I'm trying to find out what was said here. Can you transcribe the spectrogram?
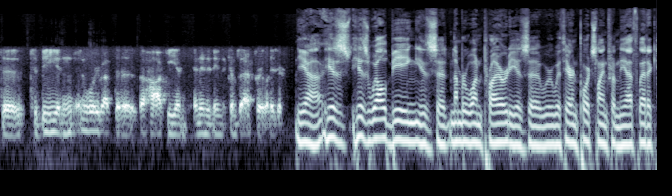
to, to be and, and worry about the, the hockey and, and anything that comes after later. Yeah, his his well being is uh, number one priority. As uh, we're with Aaron Portzline from the Athletic,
